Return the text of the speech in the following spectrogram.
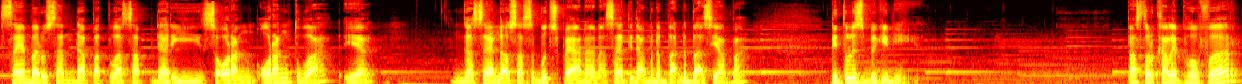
saya barusan dapat WhatsApp dari seorang orang tua, ya. Nggak, saya nggak usah sebut supaya anak-anak saya tidak menebak-nebak siapa. Ditulis begini, Pastor Caleb Hofer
